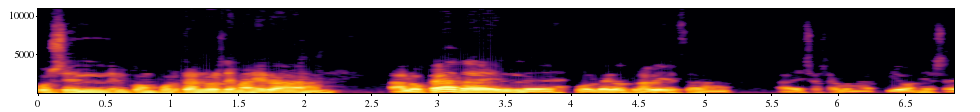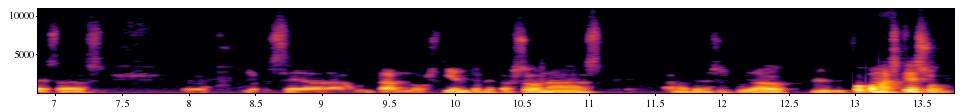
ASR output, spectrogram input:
pues el, comportarnos de manera alocada, el eh, volver otra vez a, esas aglomeraciones, a esas, eh, yo que sé, a juntarnos cientos de personas, a no tener esos cuidados. Un poco más que eso,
